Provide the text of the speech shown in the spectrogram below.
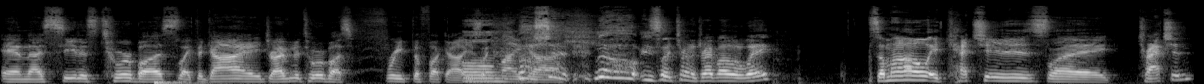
And I see this tour bus, like the guy driving the tour bus, freaked the fuck out. He's Oh like, my oh, gosh. shit, no! He's like trying to drive out of the way. Somehow it catches like traction,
